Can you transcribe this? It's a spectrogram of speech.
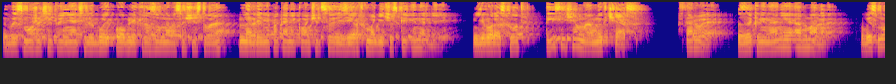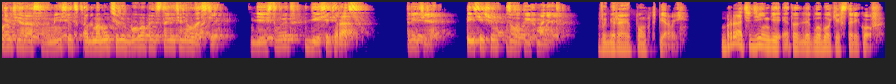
Вы сможете принять любой облик разумного существа на время, пока не кончится резерв магической энергии. Его расход – тысяча маны в час. Второе. Заклинание обмана. Вы сможете раз в месяц обмануть любого представителя власти. Действует 10 раз. Третье. Тысяча золотых монет. Выбираю пункт первый. Брать деньги – это для глубоких стариков.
